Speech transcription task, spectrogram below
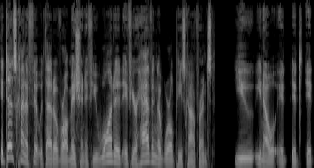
it does kind of fit with that overall mission. If you wanted if you're having a World Peace Conference, you you know, it it it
